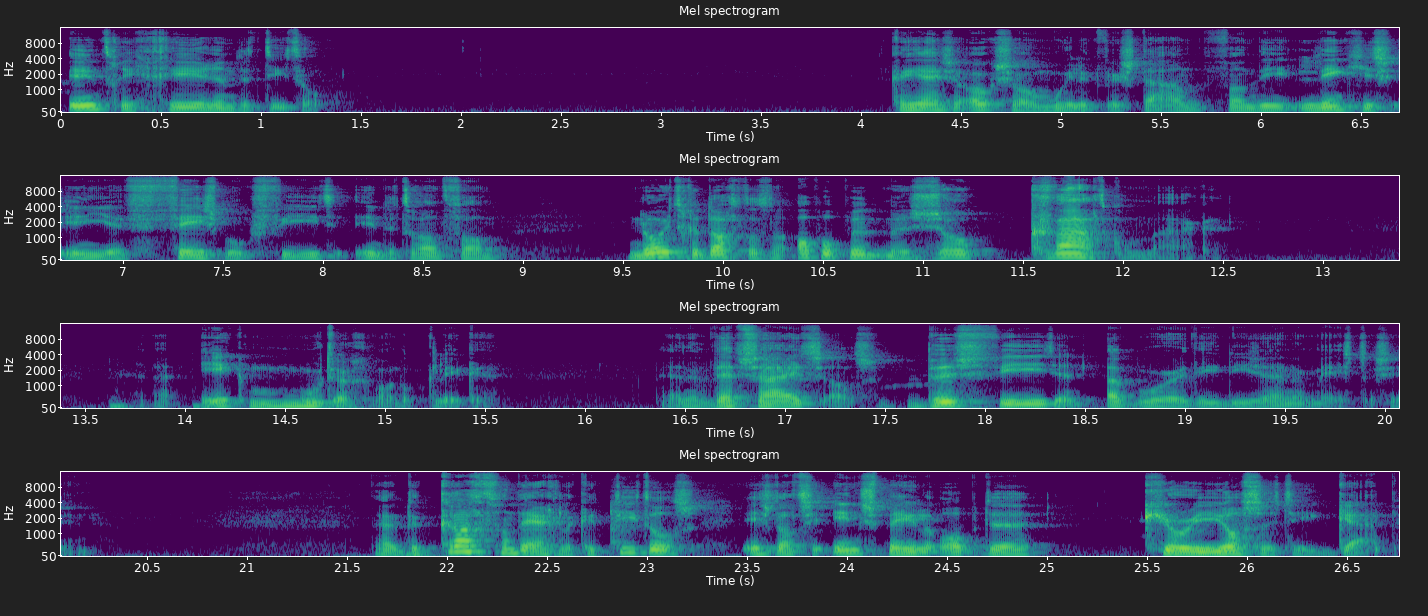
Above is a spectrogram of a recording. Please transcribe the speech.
intrigerende titel. Kan jij ze ook zo moeilijk weerstaan? Van die linkjes in je Facebook-feed in de trant van... Nooit gedacht dat een appelpunt me zo kwaad kon maken. Ik moet er gewoon op klikken. En websites als BuzzFeed en Upworthy die zijn er meesters in. Nou, de kracht van dergelijke titels is dat ze inspelen op de curiosity gap.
